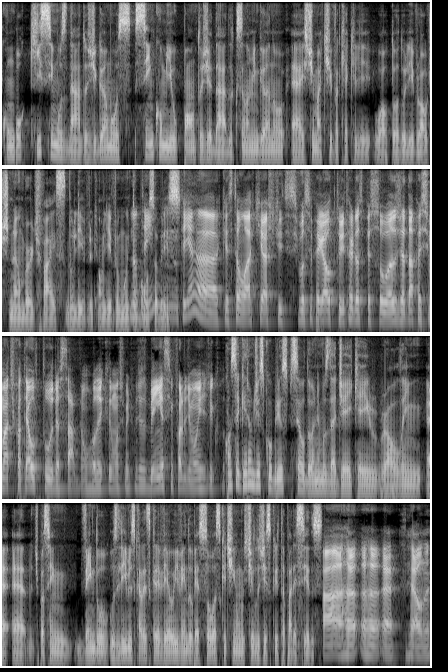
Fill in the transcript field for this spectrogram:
com pouquíssimos dados, digamos 5 mil pontos de dados, que se eu não me engano é a estimativa que aquele, o autor do livro Outnumbered faz no livro, que é um livro muito não bom tem, sobre Não isso. tem a questão lá que acho que se você pegar o Twitter das pessoas, já dá pra estimar, tipo, até a altura, sabe? É um rolê que é uma estimativa bem assim, fora de mão e ridículo. Conseguiram descobrir os pseudônimos da J.K. Rowling, é, é, tipo assim, vendo os livros que ela escreveu e vendo pessoas que tinham estilos de escrita parecidos. Ah, aham, aham, é. Real, né?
